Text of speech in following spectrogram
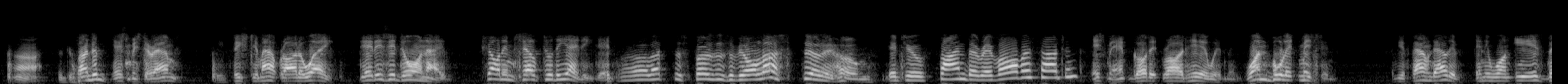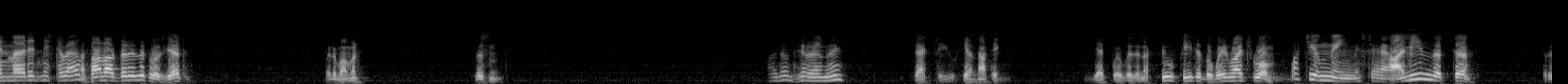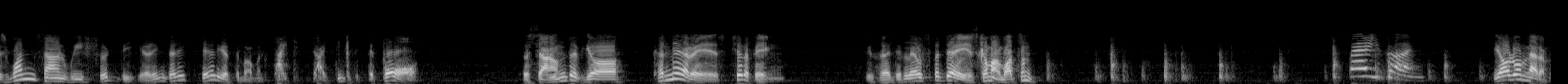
Ah, did you find him? Yes, Mr. Holmes. We fished him out right away. Dead as a doornail. Shot himself through the head, he did. Well, that disposes of your last theory, Holmes. Did you find the revolver, Sergeant? Yes, ma'am. Got it right here with me. One bullet missing. Have you found out if anyone here's been murdered, Mr. Holmes? I Holmes? found out very little as yet. Wait a moment. Listen. I don't hear anything. Exactly, you hear nothing. Yet we're within a few feet of the Wainwright's room. What do you mean, Mr. Holmes? I mean that uh, there is one sound we should be hearing very clearly at the moment. Why didn't I think of it before? The sound of your canaries chirruping. You've heard little else for days. Come on, Watson. Where are you going? Your room, madam.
